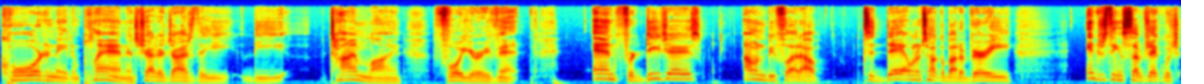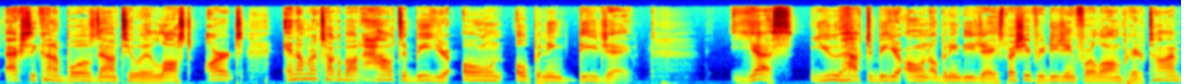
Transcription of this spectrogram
coordinate and plan and strategize the the timeline for your event. And for DJs, I'm going to be flat out. Today I want to talk about a very interesting subject which actually kind of boils down to a lost art and I'm going to talk about how to be your own opening DJ. Yes, you have to be your own opening DJ, especially if you're DJing for a long period of time,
